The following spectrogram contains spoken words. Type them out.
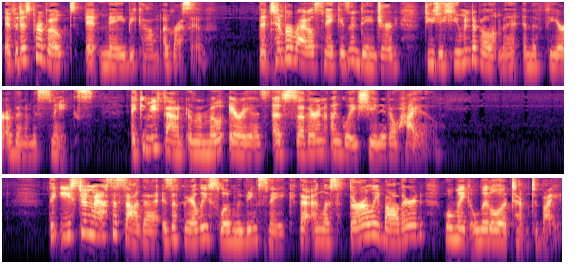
If it is provoked, it may become aggressive. The timber rattlesnake is endangered due to human development and the fear of venomous snakes. It can be found in remote areas of southern unglaciated Ohio. The eastern Massasauga is a fairly slow moving snake that, unless thoroughly bothered, will make little attempt to bite.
